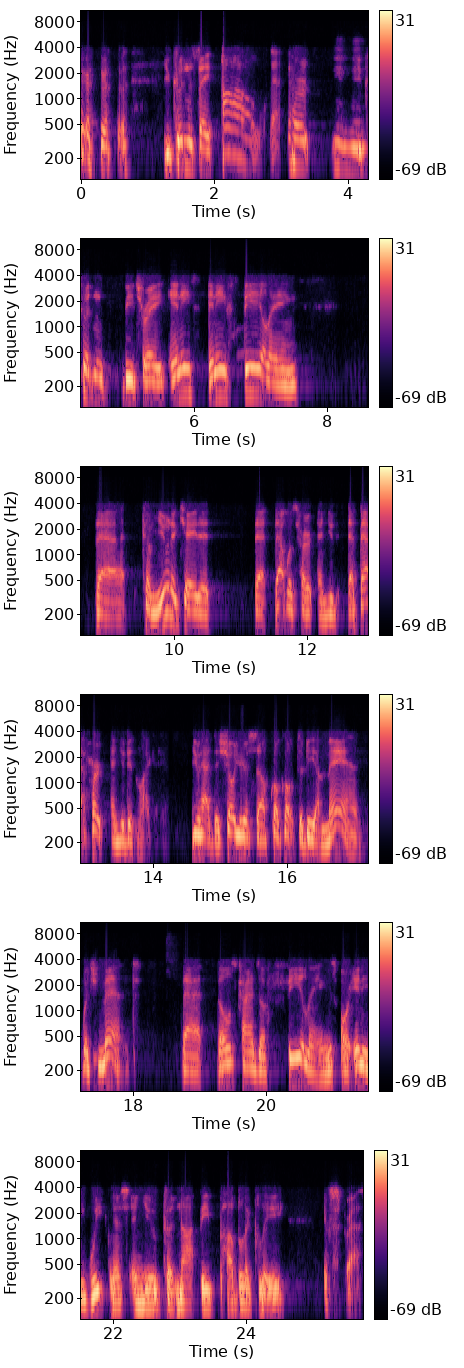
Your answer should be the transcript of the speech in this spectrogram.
you couldn't say, oh, that hurt. Mhm. You couldn't betray any any feeling that communicated that that was hurt and you that that hurt and you didn't like it. You had to show yourself, quote, quote, to be a man, which meant that those kinds of feelings or any weakness in you could not be publicly expressed.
